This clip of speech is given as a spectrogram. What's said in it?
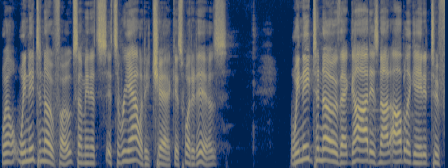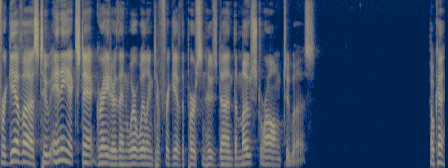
Well, we need to know, folks. I mean, it's, it's a reality check, is what it is. we need to know that God is not obligated to forgive us to any extent greater than we're willing to forgive the person who's done the most wrong to us. Okay?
